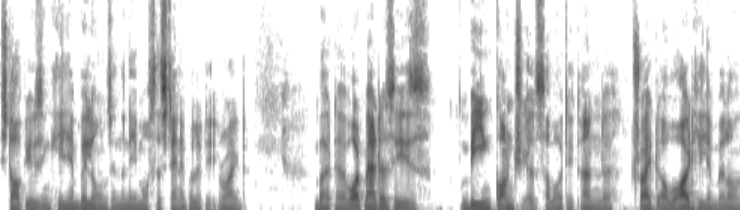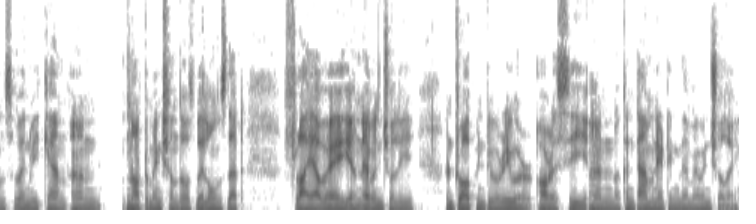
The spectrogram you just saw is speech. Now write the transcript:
stop using helium balloons in the name of sustainability right? But uh, what matters is being conscious about it and uh, try to avoid helium balloons when we can. And not to mention those balloons that fly away and eventually drop into a river or a sea and contaminating them eventually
